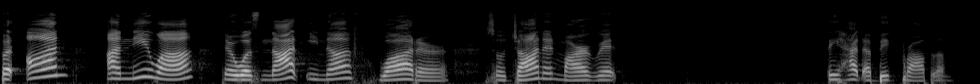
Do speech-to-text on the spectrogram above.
But on Aniwa, there was not enough water. So John and Margaret they had a big problem.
